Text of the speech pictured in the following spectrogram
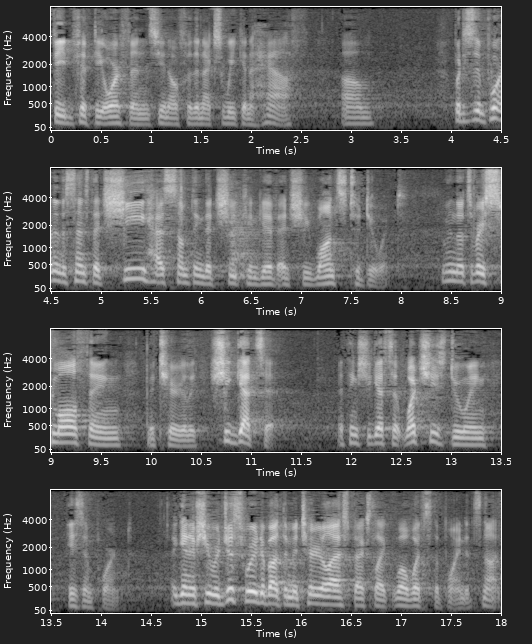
feed 50 orphans, you know, for the next week and a half. Um, but it's important in the sense that she has something that she can give and she wants to do it. Even though it's a very small thing materially, she gets it. I think she gets it. What she's doing is important. Again, if she were just worried about the material aspects, like, well, what's the point? It's not.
